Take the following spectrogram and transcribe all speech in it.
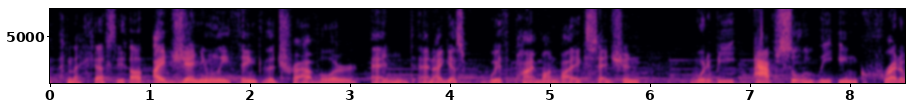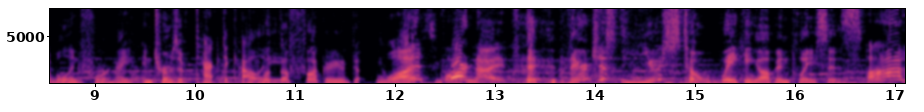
and I guess you up. I genuinely think the Traveler and and I guess with Paimon by extension would be absolutely incredible in Fortnite in terms of tacticality. What the fuck are you do- What? Fortnite? They're just used to waking up in places. huh?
